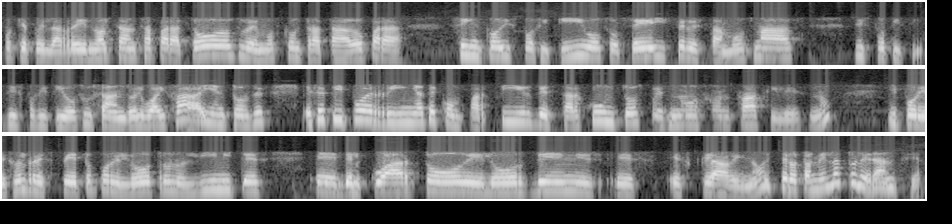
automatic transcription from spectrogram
porque pues la red no alcanza para todos, lo hemos contratado para cinco dispositivos o seis, pero estamos más dispositivos usando el Wi-Fi. Entonces, ese tipo de riñas de compartir, de estar juntos, pues no son fáciles, ¿no? Y por eso el respeto por el otro, los límites eh, del cuarto, del orden, es, es, es clave, ¿no? Pero también la tolerancia,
